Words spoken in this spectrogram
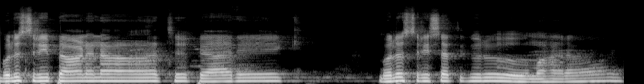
बोलो श्री प्राणनाथ प्यारे बोलो श्री सतगुरु महाराज।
